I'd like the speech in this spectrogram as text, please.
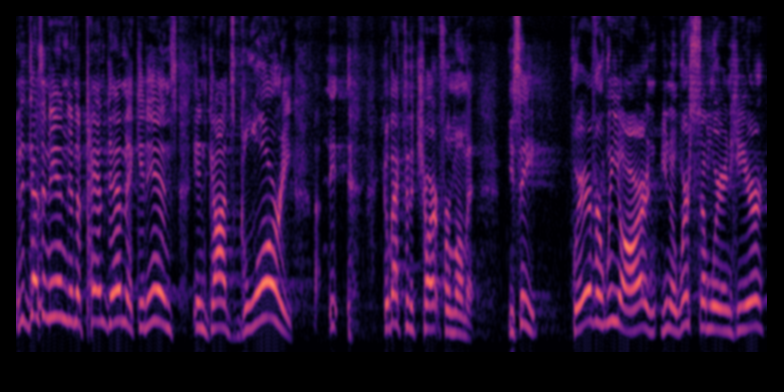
And it doesn't end in a pandemic, it ends in God's glory. Uh, it, go back to the chart for a moment. You see, wherever we are, and you know, we're somewhere in here,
